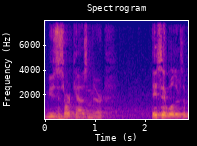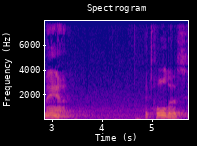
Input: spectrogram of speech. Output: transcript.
I'm using sarcasm there. They said, Well, there's a man that told us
